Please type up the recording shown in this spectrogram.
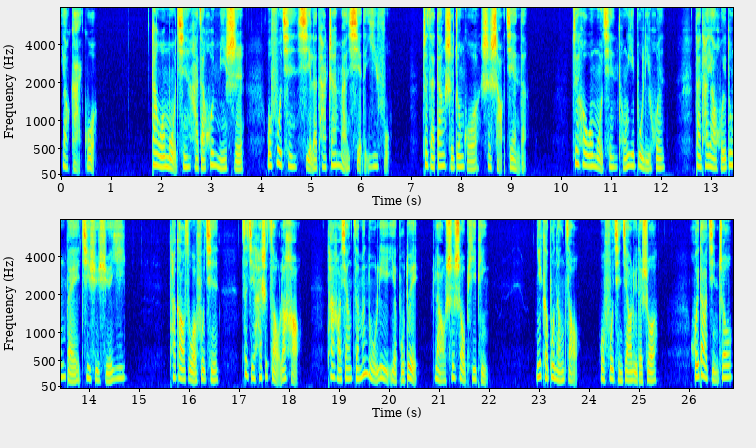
要改过。当我母亲还在昏迷时，我父亲洗了她沾满血的衣服，这在当时中国是少见的。最后，我母亲同意不离婚，但她要回东北继续学医。她告诉我父亲。自己还是走了好，他好像怎么努力也不对，老是受批评。你可不能走，我父亲焦虑地说。回到锦州，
